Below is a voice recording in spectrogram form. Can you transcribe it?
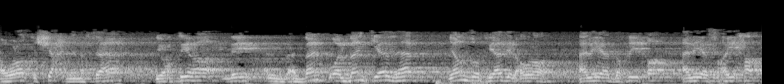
أوراق الشحن نفسها يعطيها للبنك والبنك يذهب ينظر في هذه الأوراق هل هي دقيقة هل هي صحيحة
